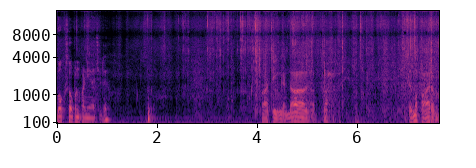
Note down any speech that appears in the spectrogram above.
பாக்ஸ் ஓப்பன் பண்ணியாச்சுட்டு. பார்த்தீங்கன்னா அப்பா. செம்ம பாரம்.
